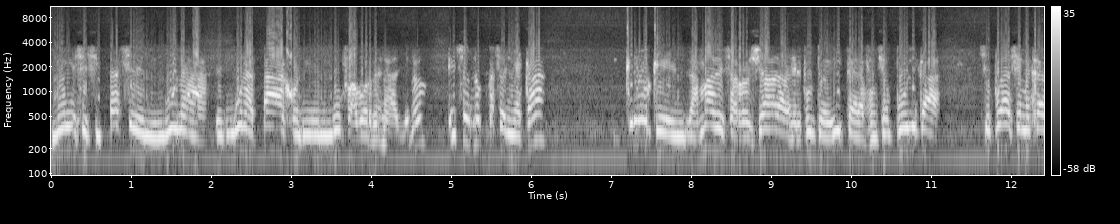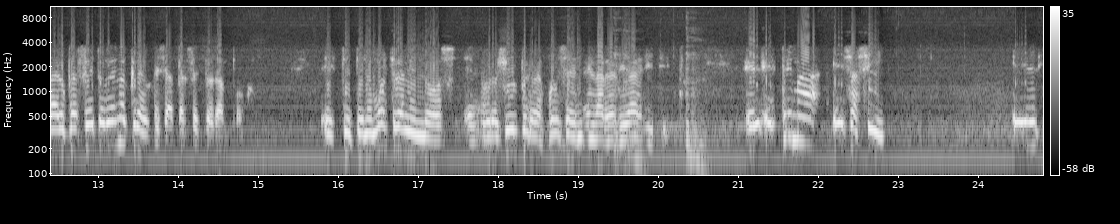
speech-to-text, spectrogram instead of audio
no necesitase de ninguna de ningún atajo ni de ningún favor de nadie, ¿no? Eso no pasa ni acá. Creo que las más desarrolladas desde el punto de vista de la función pública se puede asemejar a lo perfecto, pero no creo que sea perfecto tampoco. Este, te lo muestran en los, en brochures, pero después en, en la realidad es distinto el, tema es así. El,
